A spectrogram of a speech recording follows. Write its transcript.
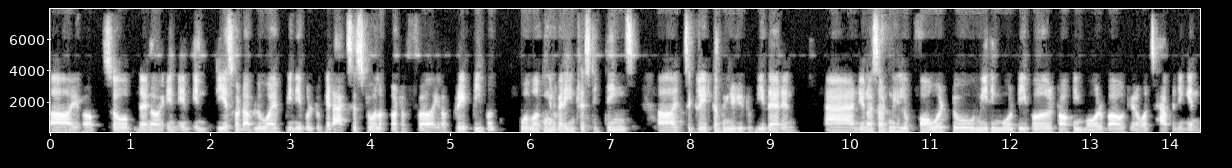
Uh, you know, so you know, in in in TSOW, I've been able to get access to a lot of uh, you know great people who are working on very interesting things. Uh, it's a great community to be there in. And you know certainly look forward to meeting more people talking more about you know what's happening in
